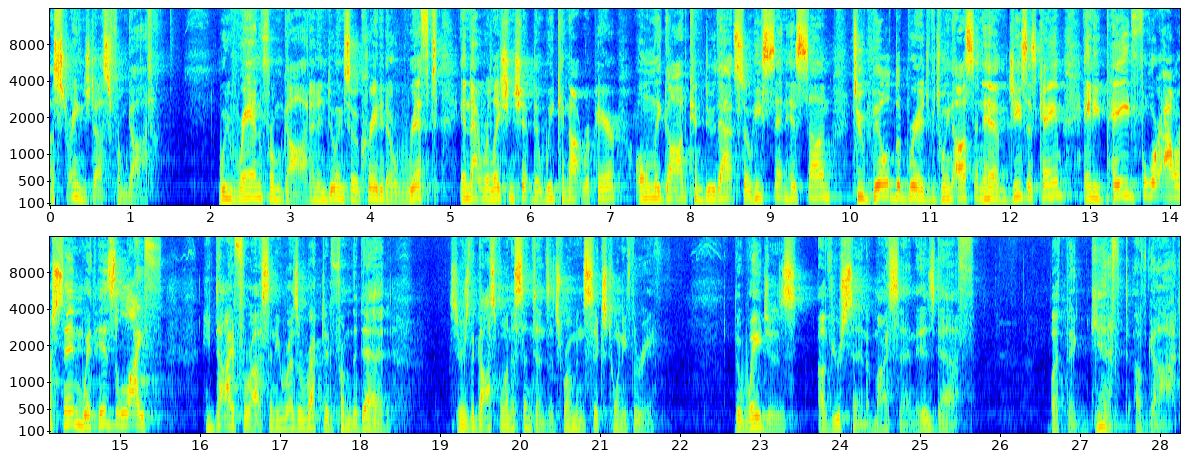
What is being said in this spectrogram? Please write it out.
estranged us from God. We ran from God, and in doing so, created a rift in that relationship that we cannot repair. Only God can do that. So, He sent His Son to build the bridge between us and Him. Jesus came and He paid for our sin with His life. He died for us and He resurrected from the dead so here's the gospel in a sentence. It's Romans 6:23. The wages of your sin, of my sin, is death, but the gift of God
